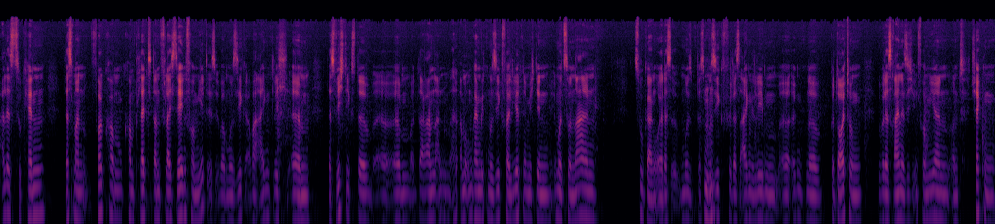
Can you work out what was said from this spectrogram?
alles zu kennen, dass man vollkommen komplett dann vielleicht sehr informiert ist über Musik, aber eigentlich ähm, das Wichtigste äh, ähm, daran an, am Umgang mit Musik verliert, nämlich den emotionalen Zugang oder dass, dass mhm. Musik für das eigene Leben äh, irgendeine Bedeutung über das reine sich informieren und checken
